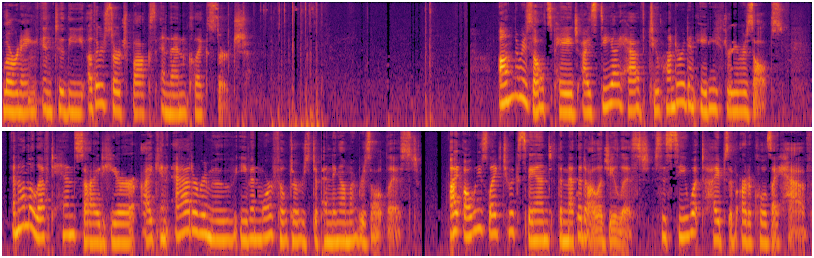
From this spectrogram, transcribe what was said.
learning into the other search box and then click search. On the results page, I see I have 283 results. And on the left hand side here, I can add or remove even more filters depending on my result list. I always like to expand the methodology list to see what types of articles I have.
